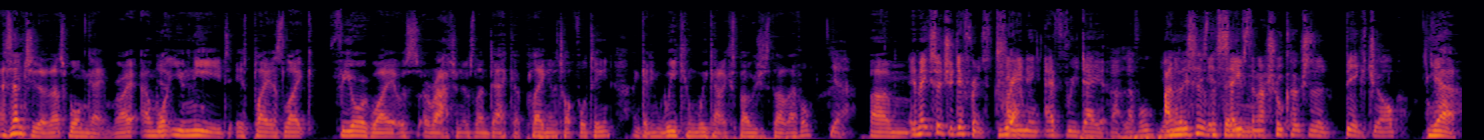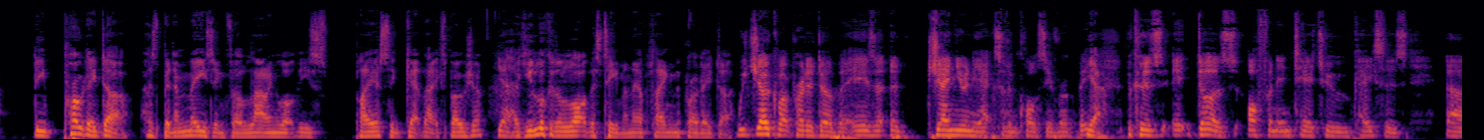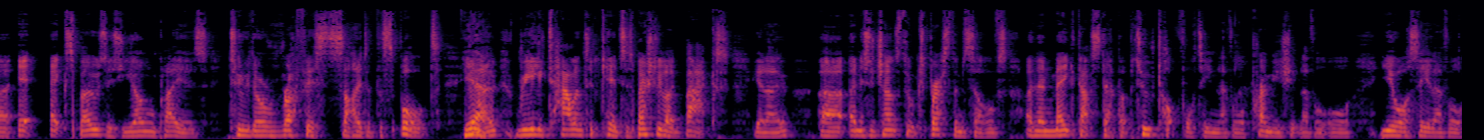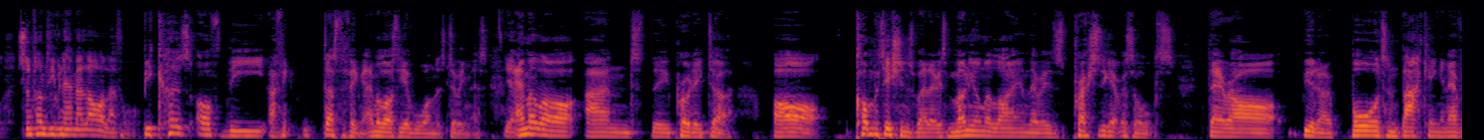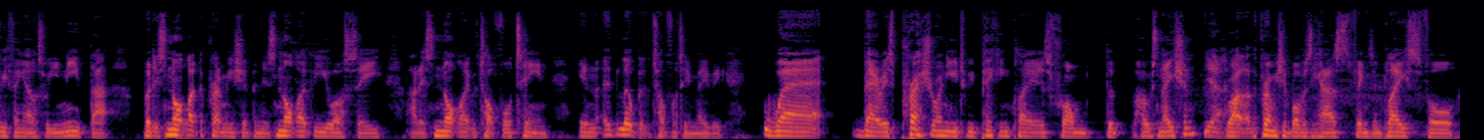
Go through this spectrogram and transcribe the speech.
Essentially, though, that's one game, right? And what you need is players like for Uruguay, it was Arata and it was Leindekar playing in the top fourteen and getting week in week out exposure to that level. Yeah. Um, It makes such a difference training every day at that level. And know? this is the it saves thing- the national coaches a big job. yeah, the Pro D2 has been amazing for allowing a lot of these players to get that exposure. Yeah. like you look at a lot of this team and they are playing the Pro D2. we joke about Predator, but it is a, a genuinely excellent quality of rugby. Yeah. Because it does often in tier two cases, uh, it exposes young players to the roughest side of the sport. You Yeah. know, really talented kids, especially like backs, you know, uh, and it's a chance to express themselves and then make that step up to top 14 level or premiership level or URC level, sometimes even MLR level. because of the, I think that's the thing. MLR is the other one that's doing this. Yeah. MLR and the Pro D2 are competitions where there is money on the line, there is pressure to get results, there are you know boards and backing and everything else where you need that. But it's not like the Premiership, and it's not like the URC, and it's not like the top fourteen. In a little bit the top fourteen maybe, where there is pressure on you to be picking players from the host nation. Yeah. Right. Like the Premiership obviously has things in place for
